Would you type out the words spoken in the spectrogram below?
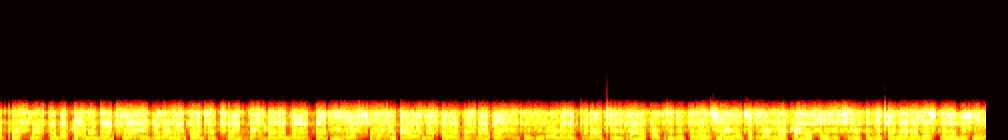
depus listă de candidați la nivelul întregii țări, din care doar 41 au listele complete anunță Biroul Electoral Central, potrivit legii alegerilor locale, serviciile publice de radio și televiziune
